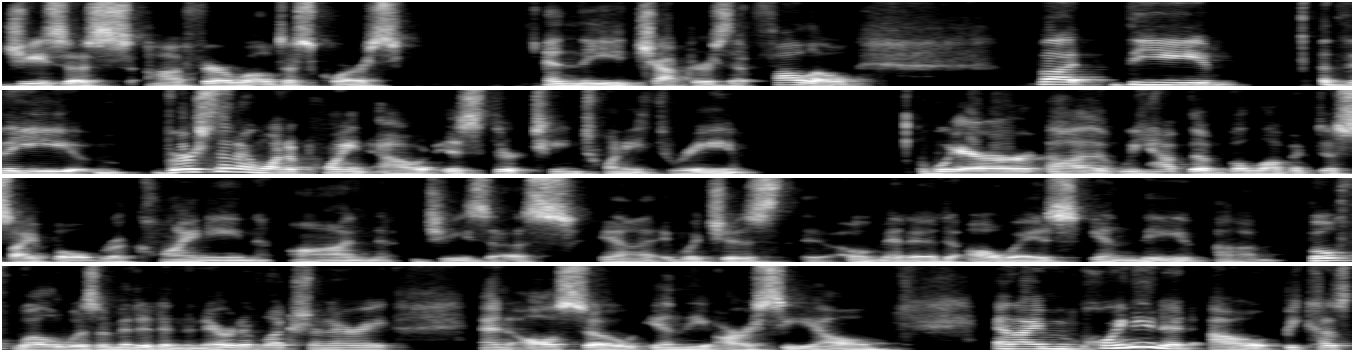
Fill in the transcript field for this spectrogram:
Jesus uh, farewell discourse in the chapters that follow. But the the verse that I want to point out is 1323 where uh, we have the beloved disciple reclining on Jesus, uh, which is omitted always in the um, both, well, it was omitted in the narrative lectionary and also in the RCL. And I'm pointing it out because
